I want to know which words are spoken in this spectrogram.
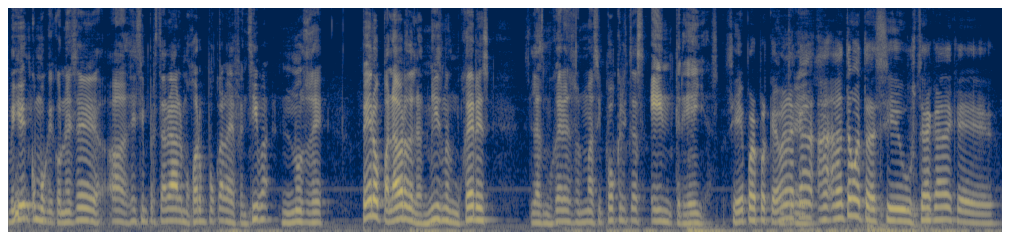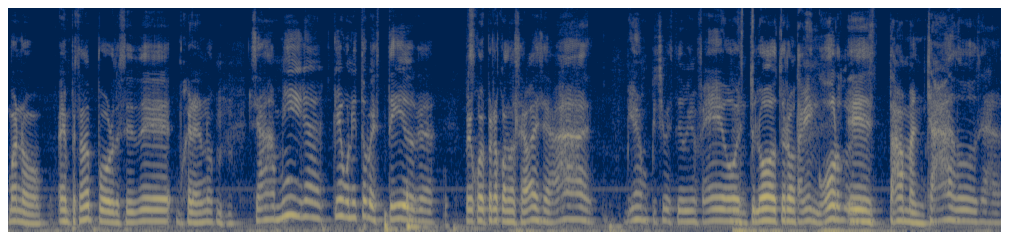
Viven como que con ese, ah, sí, siempre estar a lo mejor un poco a la defensiva, no sé. Pero palabras de las mismas mujeres, las mujeres son más hipócritas entre ellas. Sí, por- porque van Entre acá, a- antes aguanta, si usted acá de que, bueno, empezando por decir de mujeres, ¿no? Ujú. Dice, ah, amiga, qué bonito vestido. acá". Pero, pero cuando se va, dice, ah, bien pinche vestido bien feo, esto y lo otro. Está bien gordo. eh, estaba manchado, o sea.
